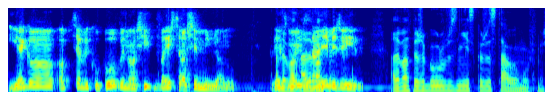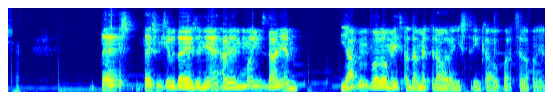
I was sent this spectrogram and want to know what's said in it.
i jego opcja wykupu wynosi 28 milionów. Więc Ale moim ale zdaniem, wątpię- jeżeli Ale wątpię, żeby Wolves z niej skorzystało, mówmy się. też, też mi się wydaje, że nie, ale moim zdaniem ja bym wolał mieć Adamę Traore niż Trincao w Barcelonie.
